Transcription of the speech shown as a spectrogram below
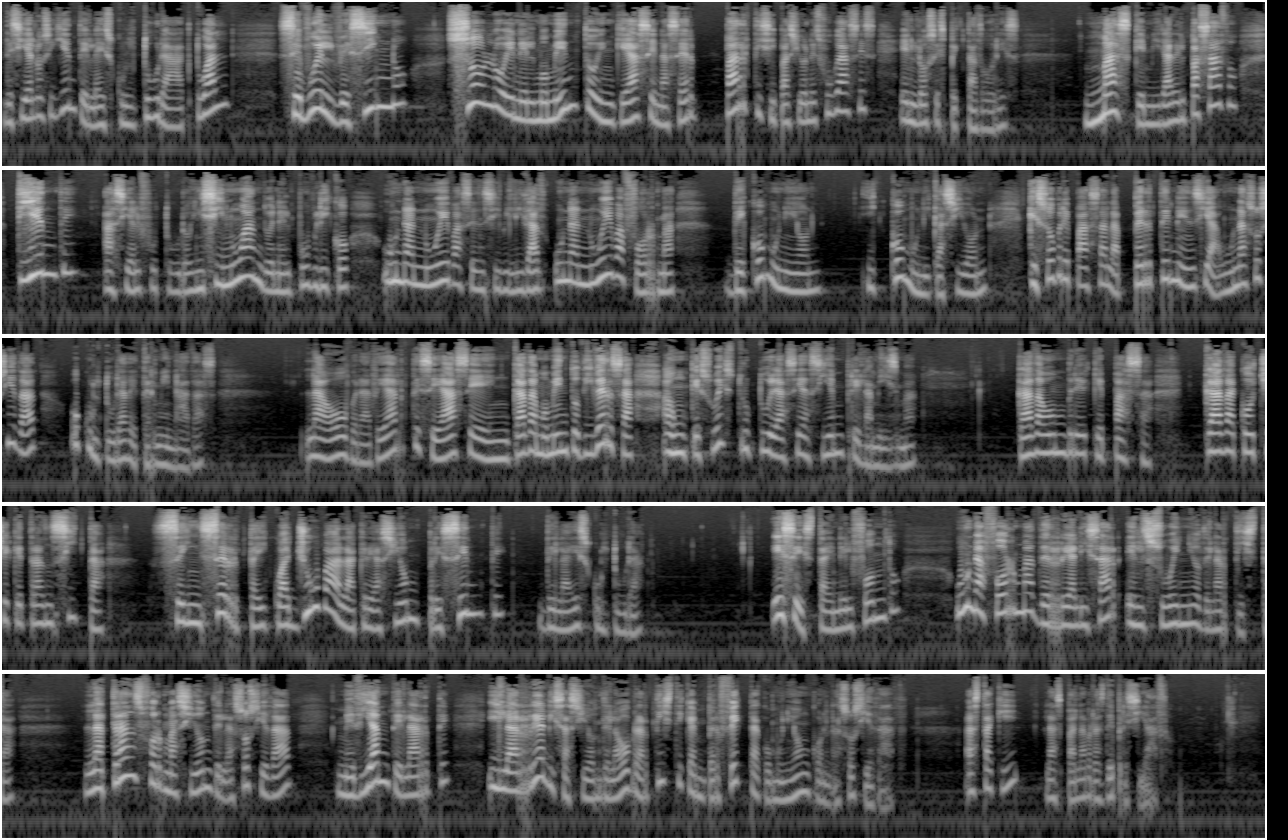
decía lo siguiente, la escultura actual se vuelve signo solo en el momento en que hacen hacer participaciones fugaces en los espectadores más que mirar el pasado, tiende hacia el futuro, insinuando en el público una nueva sensibilidad, una nueva forma de comunión y comunicación que sobrepasa la pertenencia a una sociedad o cultura determinadas. La obra de arte se hace en cada momento diversa, aunque su estructura sea siempre la misma. Cada hombre que pasa, cada coche que transita, se inserta y coadyuva a la creación presente de la escultura. Es esta, en el fondo, una forma de realizar el sueño del artista, la transformación de la sociedad mediante el arte y la realización de la obra artística en perfecta comunión con la sociedad. Hasta aquí las palabras de Preciado.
